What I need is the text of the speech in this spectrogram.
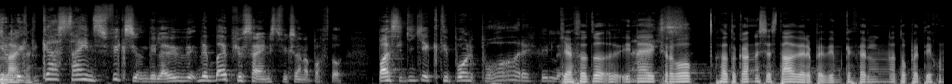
Είναι κυριολεκτικά science fiction, δηλαδή δεν πάει πιο science fiction από αυτό. Πας εκεί και εκτυπώνει. Πόρε, φίλε. Και αυτό το είναι, ξέρω εγώ, θα το κάνουν σε στάδια, ρε παιδί μου, και θέλουν να το πετύχουν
